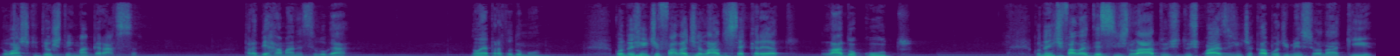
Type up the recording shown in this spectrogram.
Eu acho que Deus tem uma graça para derramar nesse lugar. Não é para todo mundo. Quando a gente fala de lado secreto, lado oculto, quando a gente fala desses lados dos quais a gente acabou de mencionar aqui,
